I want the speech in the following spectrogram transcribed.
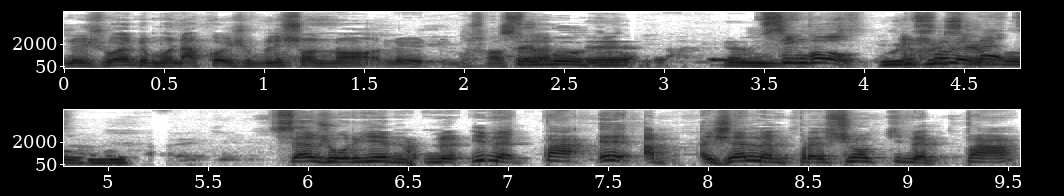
le joueur de Monaco, j'oublie son nom, le, le beau. Euh, euh, Singo, Oui, il faut le c'est mettre. beau. Serge Aurier, il n'est pas, et ah, j'ai l'impression qu'il n'est pas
